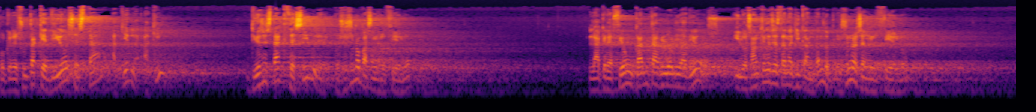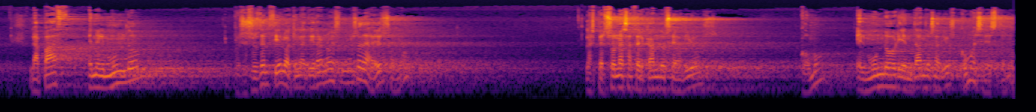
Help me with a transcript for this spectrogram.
Porque resulta que Dios está aquí, aquí. Dios está accesible. Pues eso no pasa en el cielo. La creación canta gloria a Dios y los ángeles están aquí cantando, pero eso no es en el cielo. La paz en el mundo, pues eso es del cielo, aquí en la tierra no, no se da eso, ¿no? Las personas acercándose a Dios, ¿cómo? El mundo orientándose a Dios, ¿cómo es esto, no?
